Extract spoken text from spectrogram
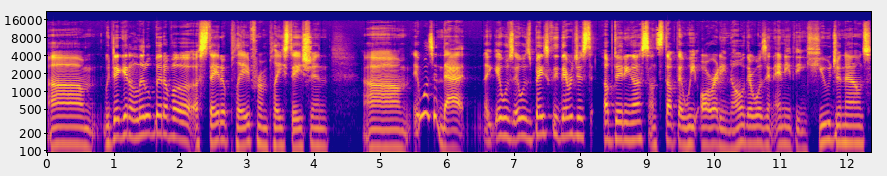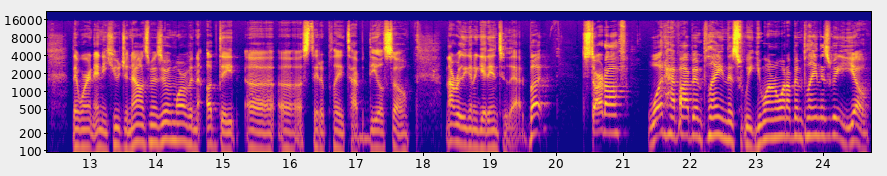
Um, we did get a little bit of a, a state of play from PlayStation um it wasn't that like it was it was basically they were just updating us on stuff that we already know. There wasn't anything huge announced. There weren't any huge announcements. It was more of an update uh uh state of play type of deal. So I'm not really gonna get into that. But start off what have i been playing this week? You want to know what i've been playing this week? Yo.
